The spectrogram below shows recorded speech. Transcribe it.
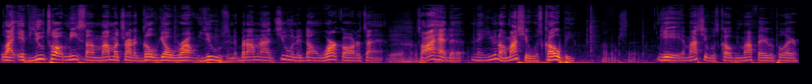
like if you taught me something, I'm gonna try to go your route using it, but I'm not you and it don't work all the time. Yeah, So I had to, nigga, you know, my shit was Kobe. hundred percent. Yeah, my shit was Kobe, my favorite player.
